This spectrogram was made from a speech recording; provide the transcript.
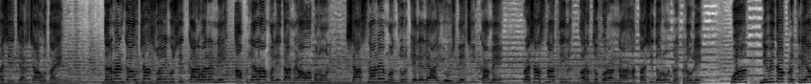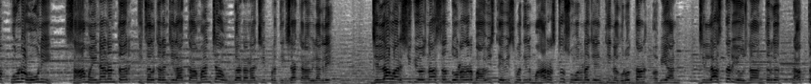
अशी चर्चा होत आहे. दरम्यान गावच्या स्वयंघोषित कारभाऱ्यांनी आपल्याला मलिदा मिळावा म्हणून शासनाने मंजूर केलेल्या योजनेची कामे प्रशासनातील अर्थखोरांना हाताशी धरून रखडवली व निविदा प्रक्रिया पूर्ण होऊनही सहा महिन्यानंतर इचलकरंजीला कामांच्या उद्घाटनाची प्रतीक्षा करावी लागली. जिल्हा वार्षिक योजना सन दोन हजार बावीस तेवीस मधील महाराष्ट्र सुवर्ण जयंती नगरोत्थान अभियान जिल्हास्तर योजना अंतर्गत प्राप्त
